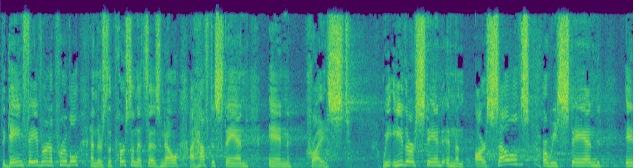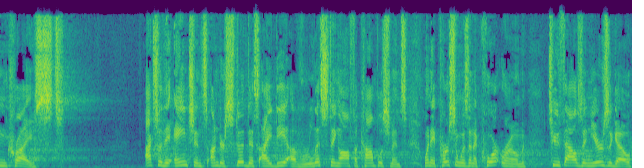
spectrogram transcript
to gain favor and approval. And there's the person that says, no, I have to stand in Christ. We either stand in them ourselves or we stand in Christ. Actually, the ancients understood this idea of listing off accomplishments. When a person was in a courtroom 2,000 years ago,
